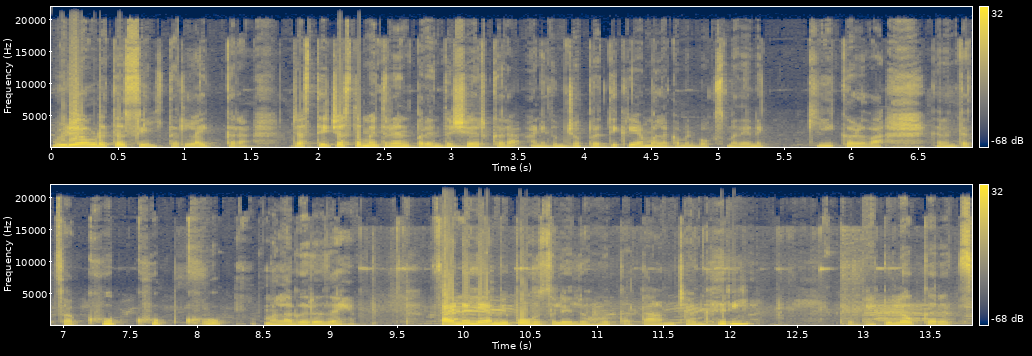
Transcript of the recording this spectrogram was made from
व्हिडिओ आवडत असेल तर लाईक करा. जास्तीत जास्त मैत्रिणींपर्यंत शेअर करा आणि तुमच्या प्रतिक्रिया मला कमेंट बॉक्समध्ये नक्की कळवा. कारण त्याचा खूप खूप खूप मला गरज आहे. फायनली आम्ही पोहोचलेलो आहोत आता आमच्या घरी. तर भेटू लवकरच.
